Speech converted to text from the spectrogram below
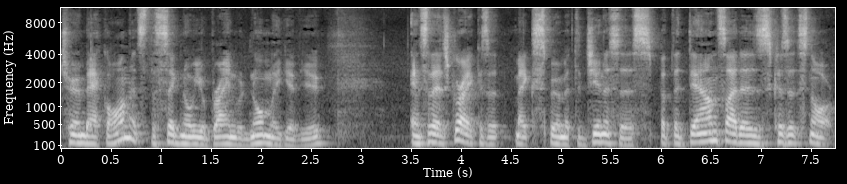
turn back on. It's the signal your brain would normally give you and so that's great because it makes spermatogenesis. But the downside is because it's not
